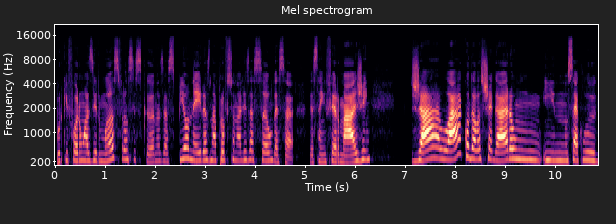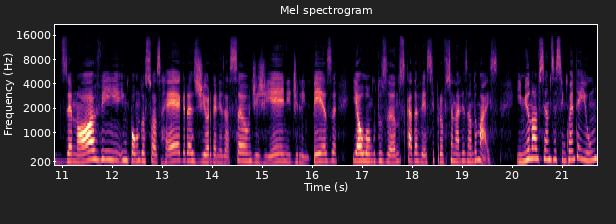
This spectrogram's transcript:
porque foram as irmãs franciscanas as pioneiras na profissionalização dessa, dessa enfermagem já lá quando elas chegaram no século XIX, impondo as suas regras de organização, de higiene, de limpeza, e ao longo dos anos cada vez se profissionalizando mais. Em 1951,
